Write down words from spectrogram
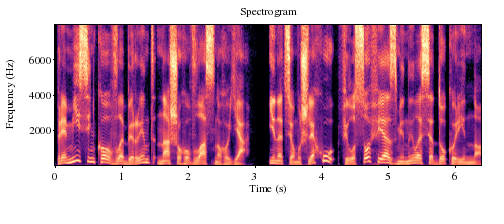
прямісінько в лабіринт нашого власного я. І на цьому шляху філософія змінилася докорінно.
